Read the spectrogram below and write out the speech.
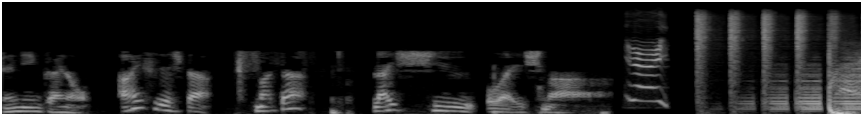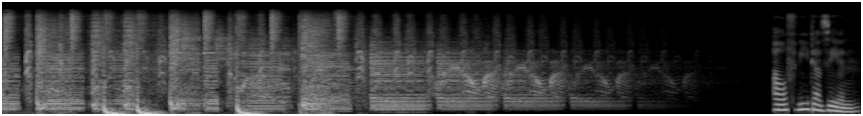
千人会のアイスでした。また来週お会いします。Auf Wiedersehen.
